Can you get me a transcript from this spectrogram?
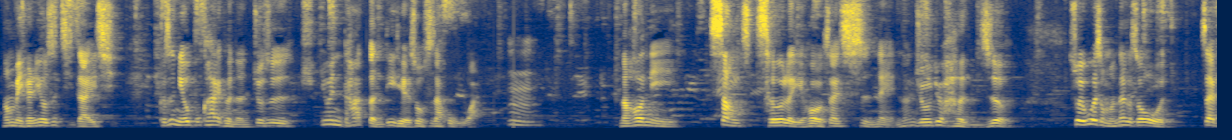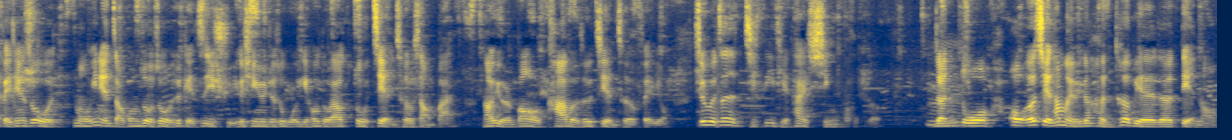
然后每个人又是挤在一起，可是你又不太可能，就是因为他等地铁的时候是在户外，嗯，然后你上车了以后在室内，那你就就很热。所以为什么那个时候我在北京的时候，我某一年找工作的时候，我就给自己许一个心愿，就是我以后都要坐电车上班，然后有人帮我 cover 这个电车费用，是因为真的挤地铁太辛苦了。人嗯多哦，而且他们有一个很特别的点哦，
